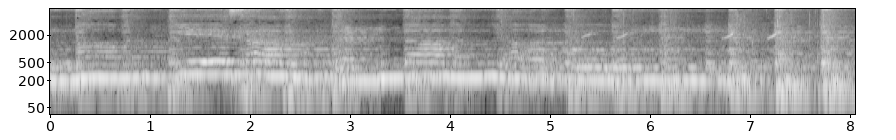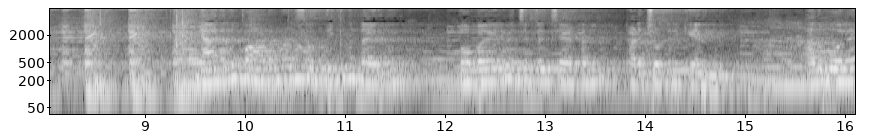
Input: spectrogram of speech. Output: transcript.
ഒന്നാമൻ യേസാവും രണ്ടാമൻ യാക്കോബും. ഞാനത് പാടുമ്പോൾ ശ്രദ്ധിക്കുന്നുണ്ടായിരുന്നു. മൊബൈൽ വെച്ചിട്ട് ചേട്ടൻ കളിച്ചോണ്ടിരിക്കുകയായിരുന്നു അതുപോലെ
